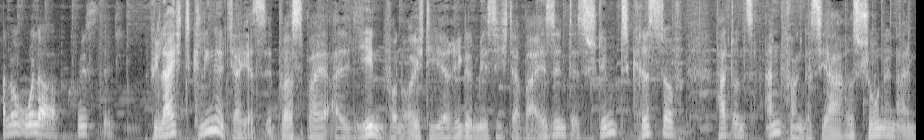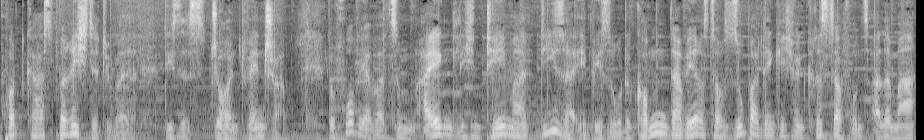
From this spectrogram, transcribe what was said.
Hallo Olaf, grüß dich. Vielleicht klingelt ja jetzt etwas bei all jenen von euch, die hier regelmäßig dabei sind. Es stimmt, Christoph hat uns Anfang des Jahres schon in einem Podcast berichtet über dieses Joint Venture. Bevor wir aber zum eigentlichen Thema dieser Episode kommen, da wäre es doch super, denke ich, wenn Christoph uns alle mal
